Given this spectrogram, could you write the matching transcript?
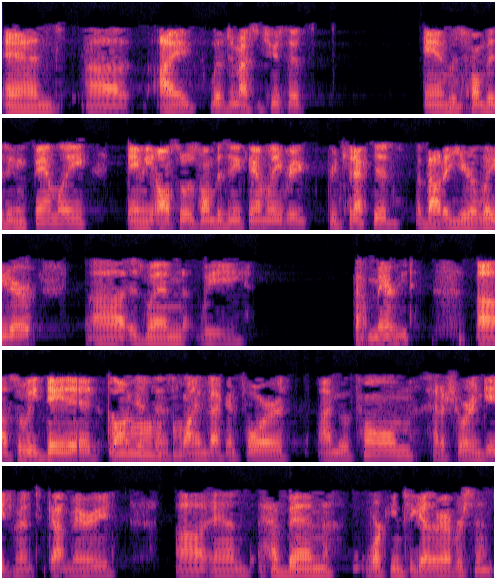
And, uh, I lived in Massachusetts and was home visiting family. Aimee also was home visiting family, re- reconnected. About a year later, uh, is when we got married. Uh, so we dated long oh. distance, flying back and forth. I moved home, had a short engagement, got married, uh, and have been working together ever since.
